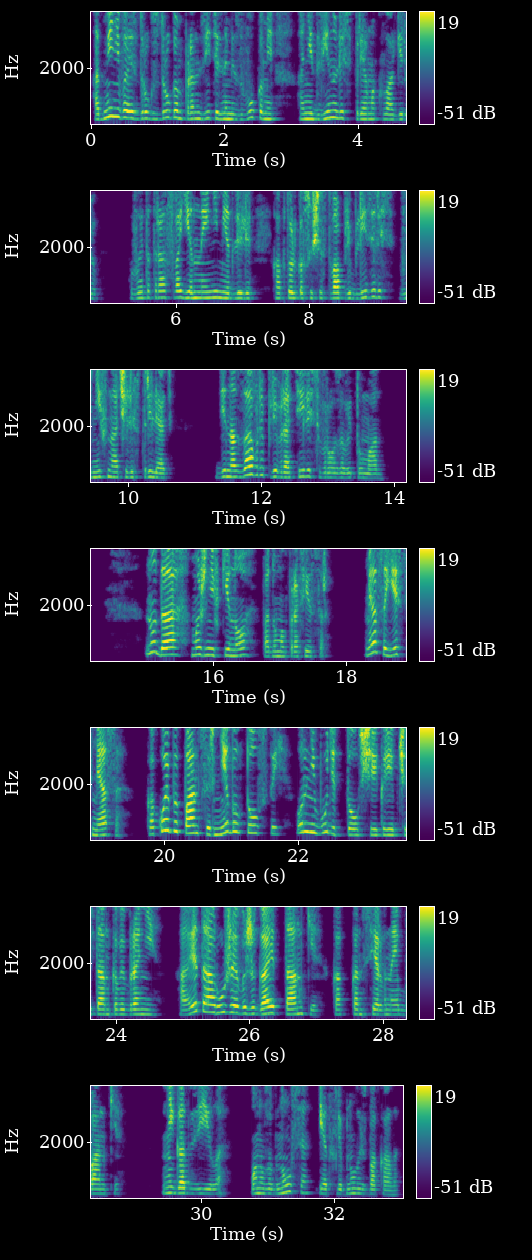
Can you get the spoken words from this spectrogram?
Обмениваясь друг с другом пронзительными звуками, они двинулись прямо к лагерю. В этот раз военные не медлили. Как только существа приблизились, в них начали стрелять. Динозавры превратились в розовый туман. «Ну да, мы же не в кино», — подумал профессор. «Мясо есть мясо, какой бы панцирь не был толстый, он не будет толще и крепче танковой брони, а это оружие выжигает танки, как консервные банки. Не Годзилла. Он улыбнулся и отхлебнул из бокала.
